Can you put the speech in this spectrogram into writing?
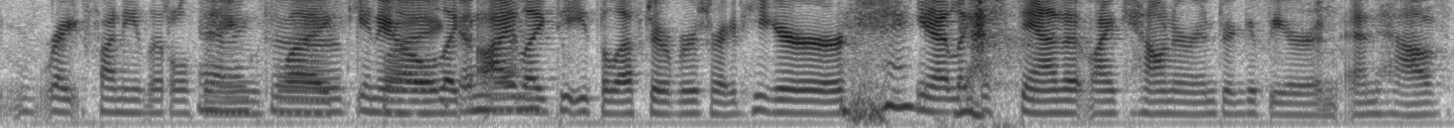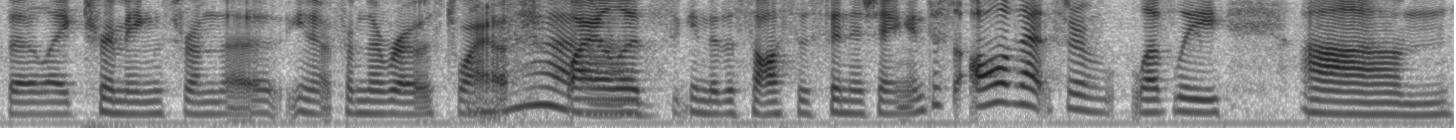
write funny little things like you know like, like, I then- like to eat the leftovers right here you know I like to stand at my counter and drink a beer and, and have the like trimmings from the you know from the roast while Yeah. while it's you know the sauce is finishing and just all of that sort of lovely um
